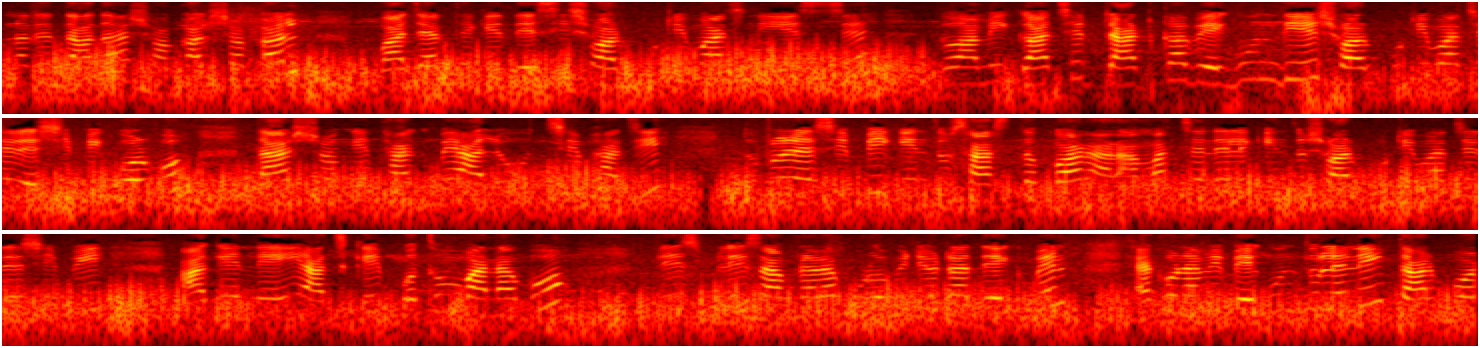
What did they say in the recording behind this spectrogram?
আপনাদের দাদা সকাল সকাল বাজার থেকে দেশি সরপুঁটি মাছ নিয়ে এসছে। তো আমি গাছের টাটকা বেগুন দিয়ে সরপুঁটি মাছের রেসিপি করব। তার সঙ্গে থাকবে আলু উচ্ছে ভাজি। দুটো রেসিপি কিন্তু স্বাস্থ্যকর। আর আমার চ্যানেলে কিন্তু সরপুঁটি মাছের রেসিপি আগে নেই, আজকেই প্রথম বানাবো। প্লিজ প্লিজ আপনারা পুরো ভিডিওটা দেখবেন। এখন আমি বেগুন তুলে নিই, তারপর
